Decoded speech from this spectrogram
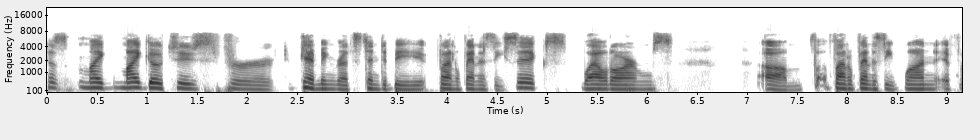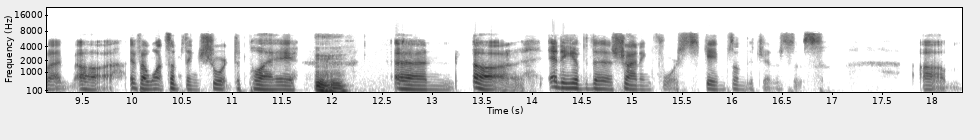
because my my go tos for gaming reds tend to be Final Fantasy VI, Wild Arms, um, F- Final Fantasy One if I uh, if I want something short to play, Mhm. and uh, any of the Shining Force games on the Genesis. Um,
